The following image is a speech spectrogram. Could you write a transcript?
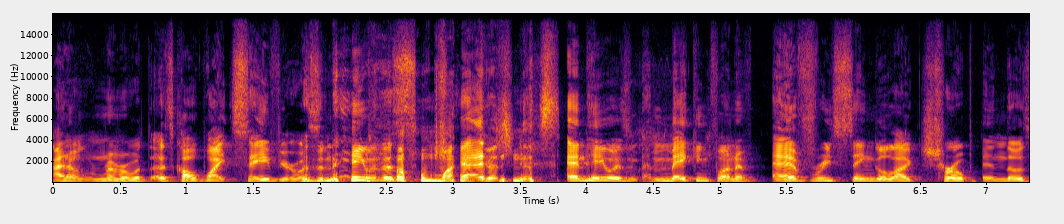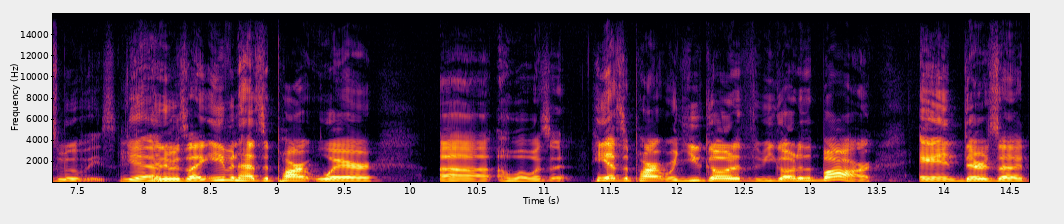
I don't remember what it's called White Savior was the name of this. Oh my goodness. And he was making fun of every single like trope in those movies. Yeah. And it was like even has a part where uh oh, what was it? He has a part where you go to you go to the bar and there's a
